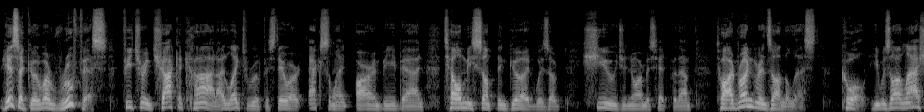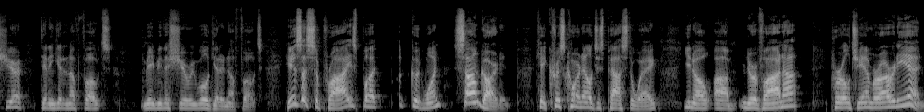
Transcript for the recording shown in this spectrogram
Here's a good one, Rufus, featuring Chaka Khan. I liked Rufus. They were an excellent R&B band. Tell Me Something Good was a huge, enormous hit for them. Todd Rundgren's on the list. Cool. He was on last year, didn't get enough votes. Maybe this year he will get enough votes. Here's a surprise, but a good one Soundgarden. Okay, Chris Cornell just passed away. You know, um, Nirvana, Pearl Jam are already in.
